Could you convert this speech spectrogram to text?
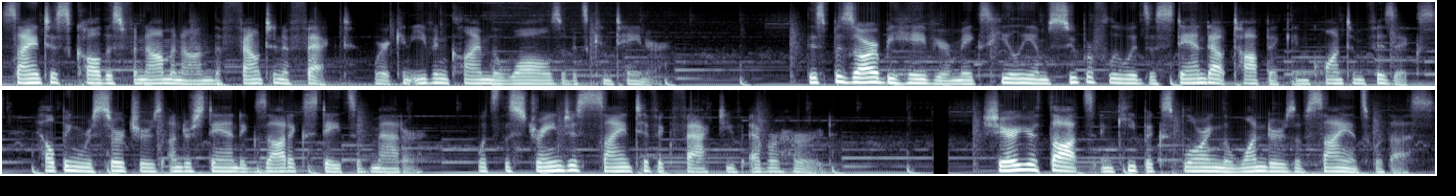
Scientists call this phenomenon the fountain effect, where it can even climb the walls of its container. This bizarre behavior makes helium superfluids a standout topic in quantum physics, helping researchers understand exotic states of matter. What's the strangest scientific fact you've ever heard? Share your thoughts and keep exploring the wonders of science with us.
